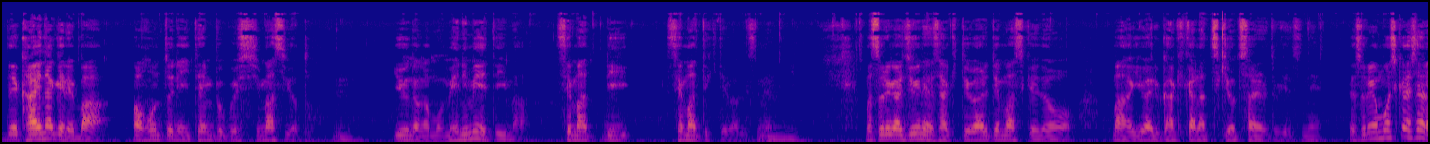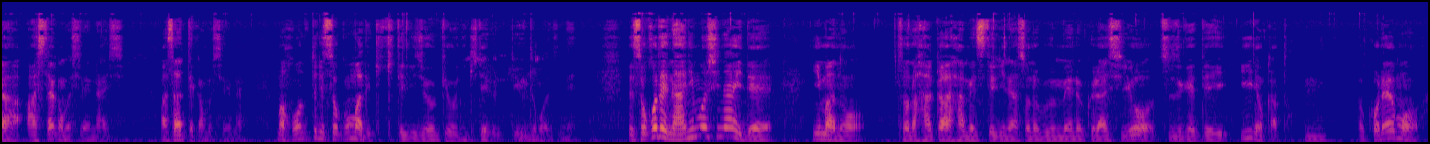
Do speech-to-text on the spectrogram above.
で変えなければ、まあ、本当に転覆しますよとうん。いうのがもう目に見えて今迫り迫ってきてるわけですね、うんまあ、それが10年先と言われてますけど、まあ、いわゆる崖から突き落とされる時ですね。でそれがもしかしたら明日かもしれないし明後日かもしれない、まあ、本当にそこまで危機的状況に来てるっていうところですね、でそこで何もしないで今のその破壊破滅的なその文明の暮らしを続けていいのかうん。とこれはもう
